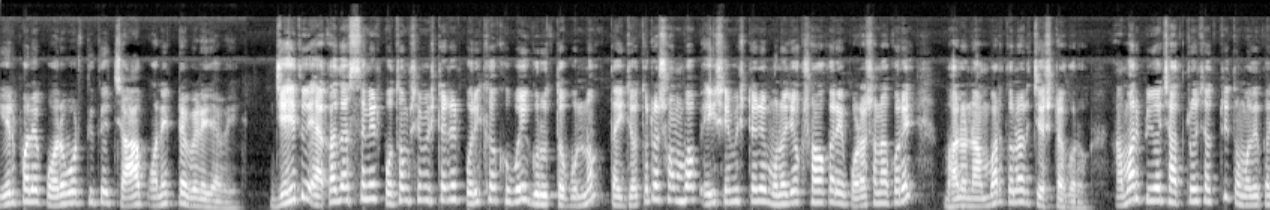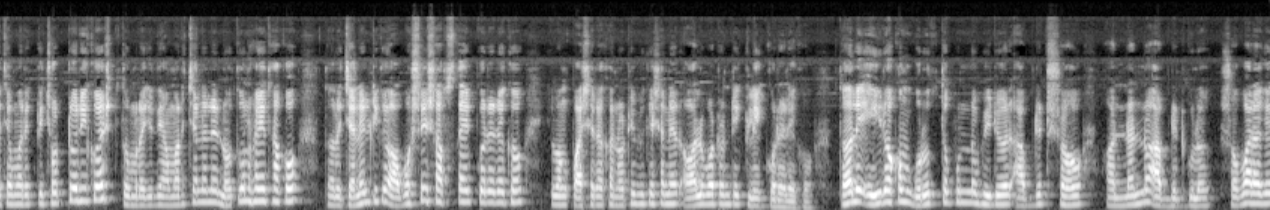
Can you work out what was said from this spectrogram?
এর ফলে পরবর্তীতে চাপ অনেকটা বেড়ে যাবে। যেহেতু একাদশ শ্রেণির প্রথম সেমিস্টারের পরীক্ষা খুবই গুরুত্বপূর্ণ, তাই যতটা সম্ভব এই সেমিস্টারে মনোযোগ সহকারে পড়াশোনা করে ভালো নাম্বার তোলার চেষ্টা করো। আমার প্রিয় ছাত্রছাত্রী, তোমাদের কাছে আমার একটি ছোট্ট রিকোয়েস্ট তোমরা যদি আমার চ্যানেলে নতুন হয়ে থাকো, তাহলে চ্যানেলটিকে অবশ্যই সাবস্ক্রাইব করে রেখো এবং পাশে রাখা নোটিফিকেশানের অল বাটনটি ক্লিক করে রেখো। তাহলে এই রকম গুরুত্বপূর্ণ ভিডিওর আপডেট সহ অন্যান্য আপডেটগুলো সবার আগে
